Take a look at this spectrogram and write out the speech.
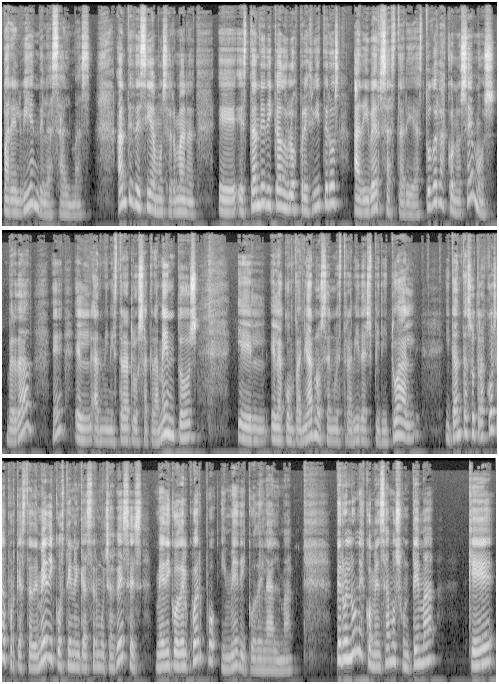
para el bien de las almas. Antes decíamos, hermanas, eh, están dedicados los presbíteros a diversas tareas. Todos las conocemos, ¿verdad? ¿Eh? El administrar los sacramentos, el, el acompañarnos en nuestra vida espiritual, y tantas otras cosas, porque hasta de médicos tienen que hacer muchas veces, médico del cuerpo y médico del alma. Pero el lunes comenzamos un tema que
